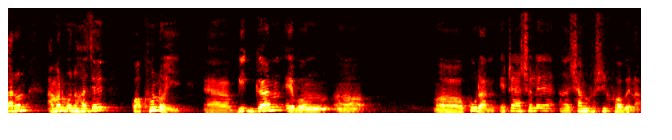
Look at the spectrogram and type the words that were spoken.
কারণ, আমার মনে হয় যে কখনোই বিজ্ঞান এবং কোরআন, এটা আসলে সাংঘর্ষিক হবে না।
